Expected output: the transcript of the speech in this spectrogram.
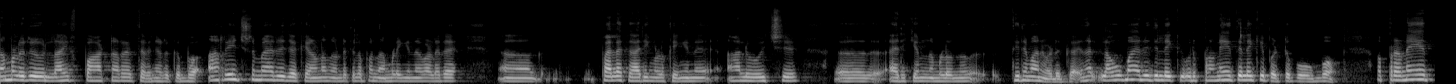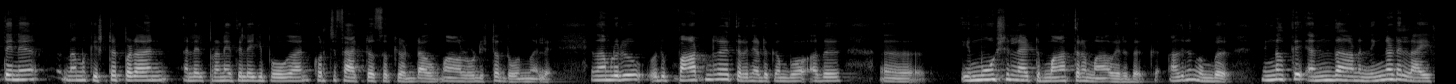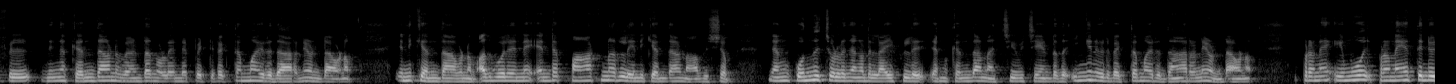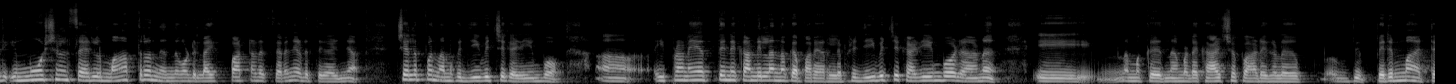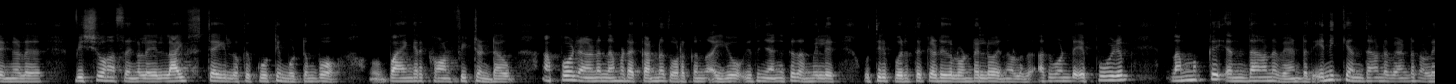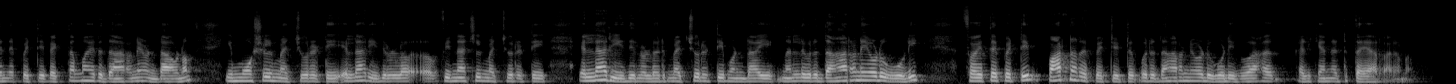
നമ്മളൊരു ലൈഫ് പാർട്ട്ണറെ തിരഞ്ഞെടുക്കുമ്പോൾ arranged marriage ഒക്കെ ആണെന്നുണ്ടെങ്കിൽ ചിലപ്പോൾ നമ്മളിങ്ങനെ വളരെ പല കാര്യങ്ങളൊക്കെ ഇങ്ങനെ ആലോചിച്ച് ആയിരിക്കും നമ്മളൊന്ന് തീരുമാനമെടുക്കുക. എന്നാൽ ലവ് മാരേജിലേക്ക് ഒരു പ്രണയത്തിലേക്ക് പെട്ടു പോകുമ്പോൾ ആ പ്രണയത്തിന് നമുക്ക് ഇഷ്ടപ്പെടാൻ അല്ലെങ്കിൽ പ്രണയത്തിലേക്ക് പോകാൻ കുറച്ച് ഫാക്ടേഴ്സൊക്കെ ഉണ്ടാവും. ആളോട് ഇഷ്ടം തോന്നുന്നല്ലേ എന്നാൽ നമ്മളൊരു ഒരു പാർട്ട്ണറെ തിരഞ്ഞെടുക്കുമ്പോൾ അത് ഇമോഷണലായിട്ട് മാത്രമാവരുത്. അതിനു മുമ്പ് നിങ്ങൾക്ക് എന്താണ് നിങ്ങളുടെ ലൈഫിൽ നിങ്ങൾക്ക് എന്താണ് വേണ്ടതെന്നുള്ളതിനെ പറ്റി വ്യക്തമായൊരു ധാരണ ഉണ്ടാവണം. എനിക്ക് എന്താവണം? അതുപോലെ തന്നെ എന്റെ പാർട്ട്ണറിൽ എനിക്ക് എന്താണ് ആവശ്യം? ഞങ്ങൾക്ക് ഒന്നിച്ചുള്ള ഞങ്ങളുടെ ലൈഫിൽ ഞങ്ങൾക്ക് എന്താണ് അച്ചീവ് ചെയ്യേണ്ടത്? ഇങ്ങനെ ഒരു വ്യക്തമായൊരു ധാരണ ഉണ്ടാവണം. പ്രണയ ഇമോ പ്രണയത്തിന്റെ ഒരു ഇമോഷണൽ സൈഡിൽ മാത്രം നിന്നുകൊണ്ട് ലൈഫ് പാർട്ട്ണറെ തിരഞ്ഞെടുത്ത് കഴിഞ്ഞാൽ ചിലപ്പോൾ നമുക്ക് ജീവിച്ച് കഴിയുമ്പോൾ ഈ പ്രണയത്തിന് കണ്ടില്ല എന്നൊക്കെ പറയാറില്ല? പക്ഷെ ജീവിച്ച് കഴിയുമ്പോഴാണ് ഈ നമുക്ക് നമ്മുടെ കാഴ്ചപ്പാടുകൾ പെരുമാറ്റങ്ങൾ വിശ്വാസങ്ങൾ ലൈഫ് സ്റ്റൈലൊക്കെ കൂട്ടിമുട്ടുമ്പോൾ ഭയങ്കര കോൺഫ്ലിക്റ്റ് ഉണ്ടാവും. അപ്പോഴാണ് നമ്മുടെ കണ്ണ് തുറക്കുന്നത് അയ്യോ ഇത് ഞങ്ങൾക്ക് തമ്മിൽ ഒത്തിരി പൊരുത്തക്കേടുകളുണ്ടല്ലോ എന്നുള്ളത്. അതുകൊണ്ട് എപ്പോഴും നമുക്ക് എന്താണ് വേണ്ടത്? എനിക്ക് എന്താണ് വേണ്ടതെന്നുള്ളതിനെ പറ്റി വ്യക്തമായൊരു ധാരണ ഉണ്ടാവണം ഇമോഷണൽ മെച്യൂരിറ്റി എല്ലാ രീതിയിലുള്ള ഫിനാൻഷ്യൽ മെച്യൂരിറ്റി എല്ലാ രീതിയിലുള്ള ഒരു മെച്യൂരിറ്റിയും ഉണ്ടായി. നല്ലൊരു ധാരണയോടുകൂടി സ്വയത്തെപ്പറ്റി പാർട്ട്ണറെ പറ്റിയിട്ടും ഒരു ധാരണയോടുകൂടി വിവാഹം കഴിക്കാനായിട്ട് തയ്യാറാകണം.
